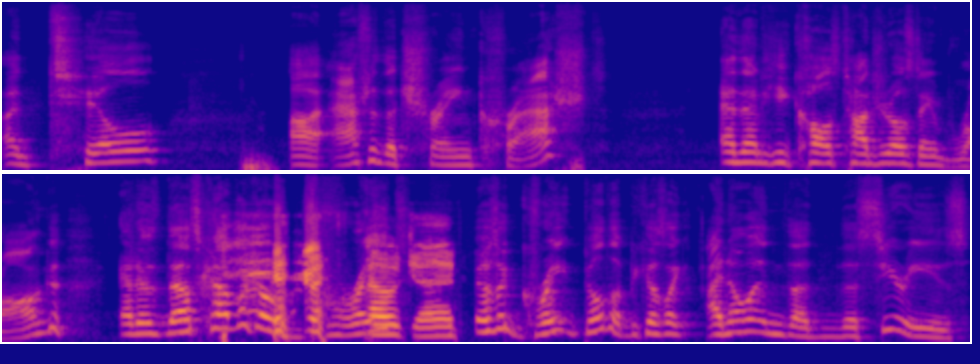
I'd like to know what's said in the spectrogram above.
until uh, after the train crashed, and then he calls Tanjiro's name wrong. And it was, that was kind of like a great. so good. It was a great buildup because, like, I know in the the series,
